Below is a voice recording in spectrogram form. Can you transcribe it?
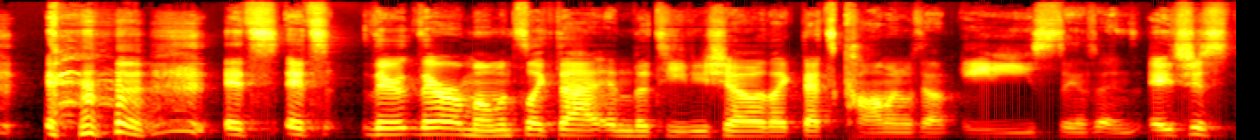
it's it's there there are moments like that in the TV show, like that's common without 80s things and it's just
